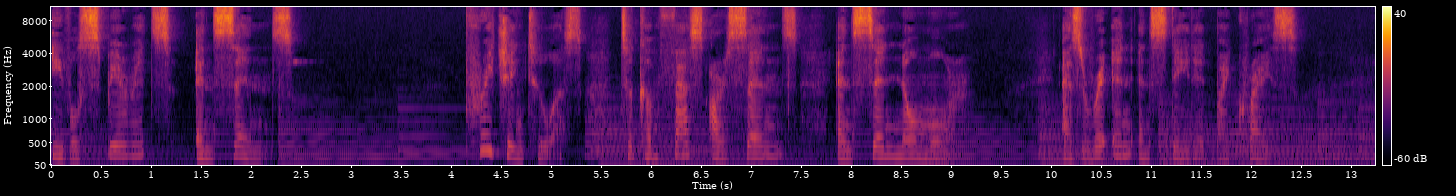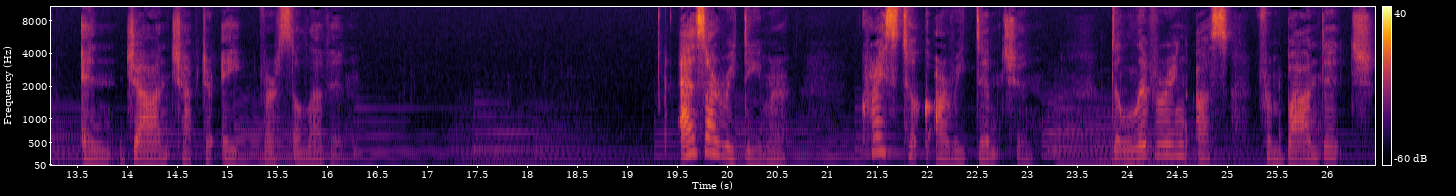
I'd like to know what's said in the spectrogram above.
evil spirits, and sins. Preaching to us to confess our sins and sin no more, as written and stated by Christ in John chapter 8, verse 11. As our Redeemer, Christ took our redemption, delivering us from bondage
